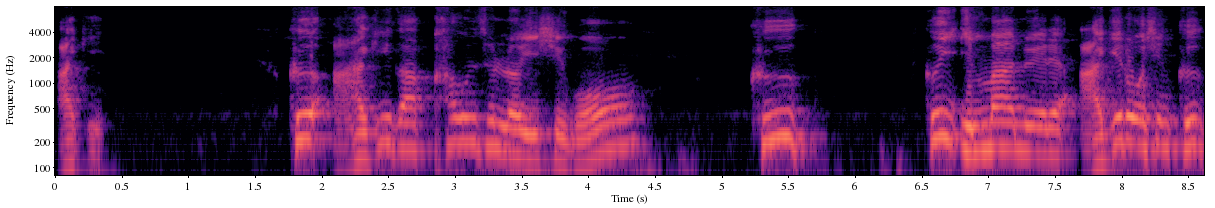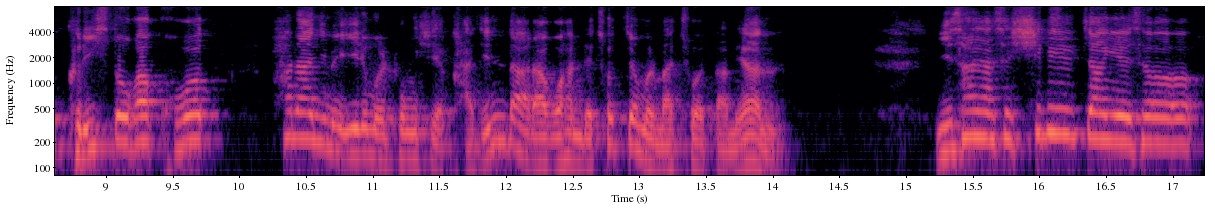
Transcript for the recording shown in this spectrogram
아기. 그 아기가 카운슬러이시고 그, 그 임마누엘의 아기로 오신 그 그리스도가 곧 하나님의 이름을 동시에 가진다라고 하는데 초점을 맞추었다면 이사야서 11장에서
